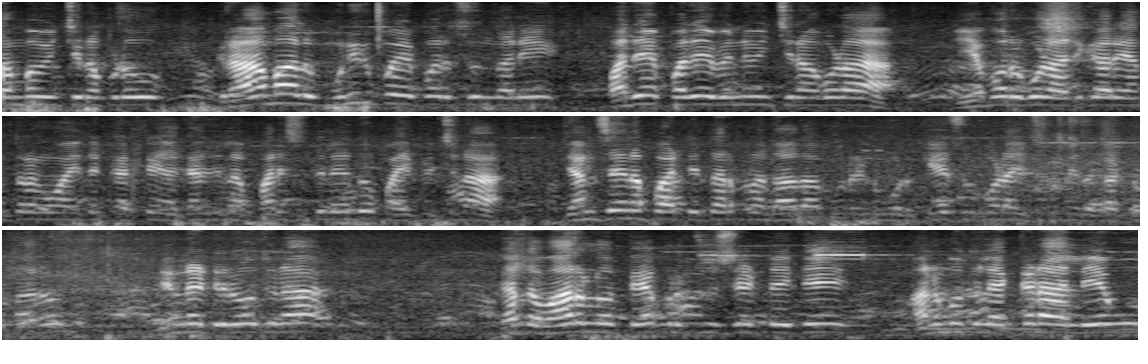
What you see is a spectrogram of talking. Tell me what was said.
సంభవించినప్పుడు గ్రామాలు మునిగిపోయే పరిస్థితి ఉందని పదే పదే విన్నవించినా కూడా ఎవరు కూడా అధికార యంత్రాంగం అయితే కట్టి కదిలిన పరిస్థితి లేదు. పైపించిన జనసేన పార్టీ తరఫున దాదాపు రెండు మూడు కేసులు కూడా ఇసుక మీద కట్టున్నారు. నిన్నటి రోజున గత వారంలో పేపర్ చూసినట్టయితే అనుమతులు ఎక్కడా లేవు.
